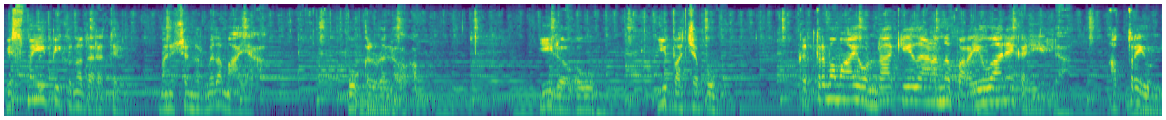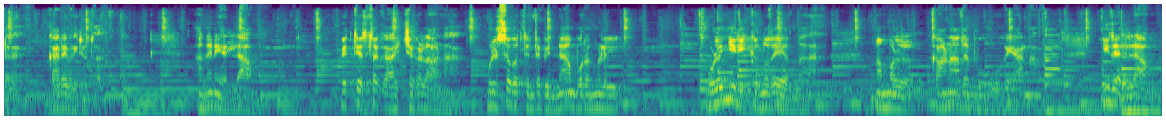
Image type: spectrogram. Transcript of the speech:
വിസ്മയിപ്പിക്കുന്ന തരത്തിൽ മനുഷ്യനിർമ്മിതമായ പൂക്കളുടെ ലോകം. ഈ ലോകവും ഈ പച്ചപ്പും കൃത്രിമമായി ഉണ്ടാക്കിയതാണെന്ന് പറയുവാനേ കഴിയില്ല. അത്രയുണ്ട് കരവിരുത്. അങ്ങനെയെല്ലാം വ്യത്യസ്ത കാഴ്ചകളാണ് ഉത്സവത്തിന്റെ പിന്നാമ്പുറങ്ങളിൽ ഒളിഞ്ഞിരിക്കുന്നത് എന്ന് നമ്മൾ കാണാതെ പോവുകയാണ്. ഇതെല്ലാം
